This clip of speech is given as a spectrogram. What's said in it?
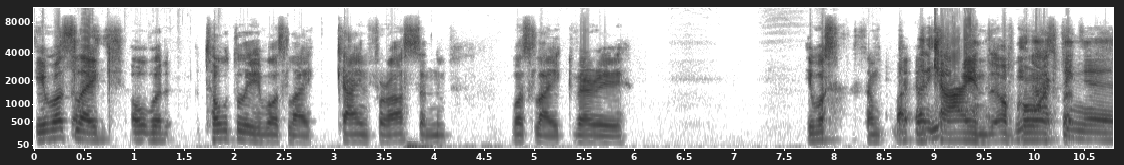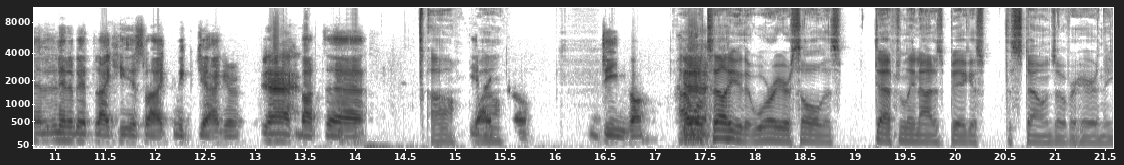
he was like over, totally he was like kind for us and was like very. He was some But- but he- kind, of He's course, but acting a little bit like he is like Mick Jagger, yeah, but uh, Oh. yeah, well. you diva. I will tell you that Warrior Soul is definitely not as big as the Stones over here in the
